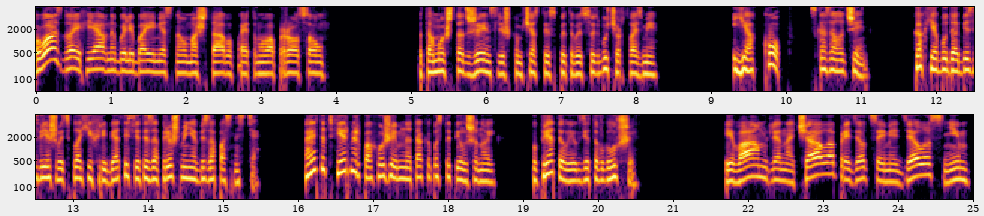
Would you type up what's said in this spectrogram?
«У вас двоих явно были бои местного масштаба по этому вопросу». «Потому что Джейн слишком часто испытывает судьбу, черт возьми». «Я коп», — сказала Джейн. «Как я буду обезвреживать плохих ребят, если ты запрешь меня в безопасности?» А этот фермер, похоже, именно так и поступил с женой. Упрятал ее где-то в глуши. «И вам для начала придется иметь дело с ним»,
